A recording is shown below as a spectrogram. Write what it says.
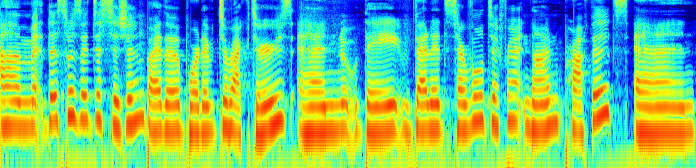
Um, this was a decision by the board of directors, and they vetted several different nonprofits and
